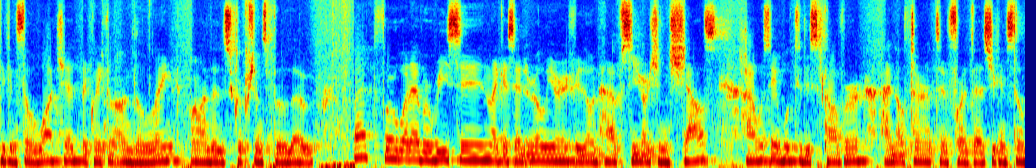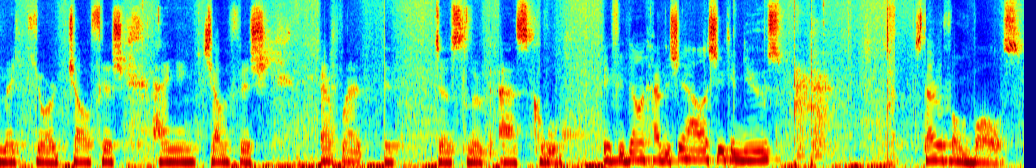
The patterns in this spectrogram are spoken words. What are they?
You can still watch it by clicking on the link on the descriptions below. But for whatever reason, like I said earlier, if you don't have sea urchin shells, I was able to discover an alternative for this. You can still make your jellyfish hanging jellyfish air plant. Just look as cool. If you don't have the shells, you can use styrofoam balls.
